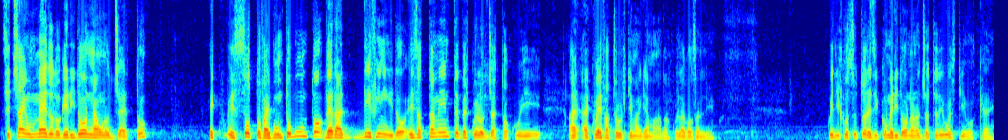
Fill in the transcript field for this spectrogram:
se c'hai un metodo che ritorna un oggetto e, e, sotto fai punto punto, verrà definito esattamente per quell'oggetto a cui, a, a cui hai fatto l'ultima chiamata, quella cosa lì. Quindi il costruttore, siccome ritorna un oggetto di quel tipo, ok.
